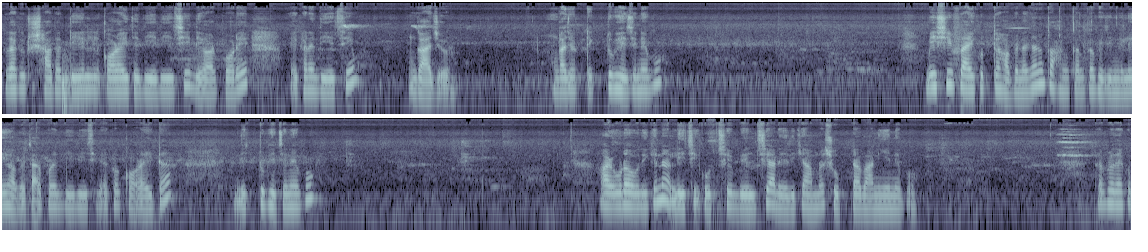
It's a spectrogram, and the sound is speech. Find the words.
তো দেখো একটু সাদা তেল কড়াইতে দিয়ে দিয়েছি, দেওয়ার পরে এখানে দিয়েছি গাজর। গাজরটা একটু ভেজে নেব। বেশি ফ্রাই করতে হবে না, জানো তো? হালকা হালকা ভেজে নিলেই হবে। তারপরে দিয়ে দিয়েছি দেখো কড়াইটা। একটু ভেজে নেব। আর ওরা ওদিকে না লিচি করছে, বেলছে, আর এদিকে আমরা স্যুপটা বানিয়ে নেব। তারপরে দেখো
